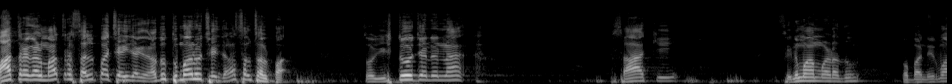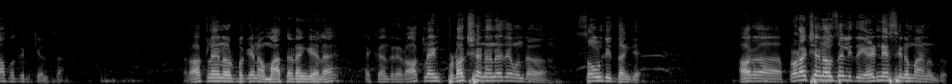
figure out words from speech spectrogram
ಪಾತ್ರಗಳು ಮಾತ್ರ ಸ್ವಲ್ಪ ಚೇಂಜ್ ಆಗಿದೆ. ಅದು ತುಂಬಾ ಚೇಂಜ್ ಅಲ್ಲ, ಸ್ವಲ್ಪ ಸ್ವಲ್ಪ. ಸೊ ಇಷ್ಟೋ ಜನನ್ನ ಸಾಕಿ ಸಿನಿಮಾ ಮಾಡೋದು ಒಬ್ಬ ನಿರ್ಮಾಪಕನ ಕೆಲಸ. ರಾಕ್ ಲೈನ್ ಅವ್ರ ಬಗ್ಗೆ ನಾವು ಮಾತಾಡೋಂಗೆ ಇಲ್ಲ. ಯಾಕಂದರೆ ರಾಕ್ ಲೈನ್ ಪ್ರೊಡಕ್ಷನ್ ಅನ್ನೋದೇ ಒಂದು ಸೌಂಡ್ ಇದ್ದಂಗೆ. ಅವರ ಪ್ರೊಡಕ್ಷನ್ ಹೌಸಲ್ಲಿ ಇದು ಎರಡನೇ ಸಿನಿಮಾ ಅನ್ನೋದು.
